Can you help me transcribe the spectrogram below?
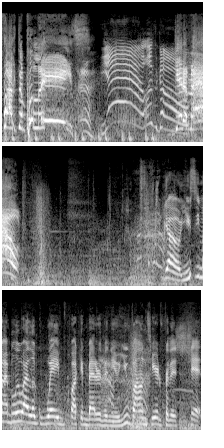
Fuck the police! Yeah, let's go. Get him out! Yo, you see my blue? I look way fucking better than you. You volunteered for this shit.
